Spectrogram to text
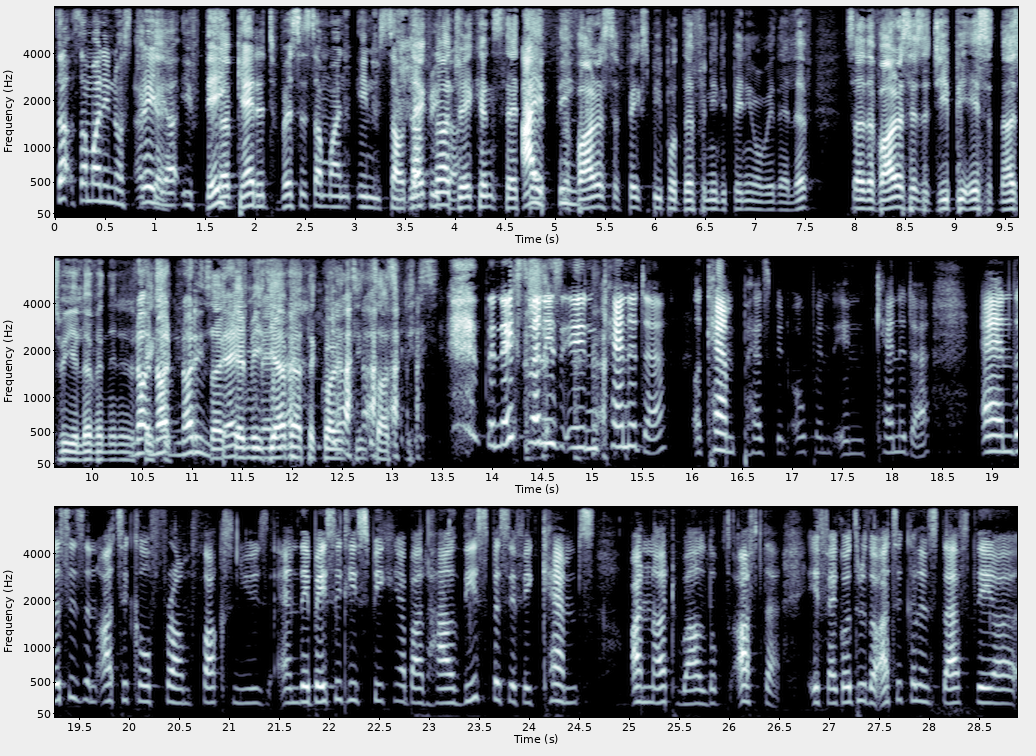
so, someone in Australia Okay. if they So- get it versus someone in South Black Africa. Knight reckons that I the, the virus affects people differently depending on where they live. So the virus has a GPS; it knows where you live, and then it No, affects not- you. not in So that can we hear about the quarantine sites, please? the next one is in Canada. A camp has been opened in Canada. And this is an article from Fox News. And they're basically speaking about how these specific camps are not well looked after. If I go through the article and stuff, they are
